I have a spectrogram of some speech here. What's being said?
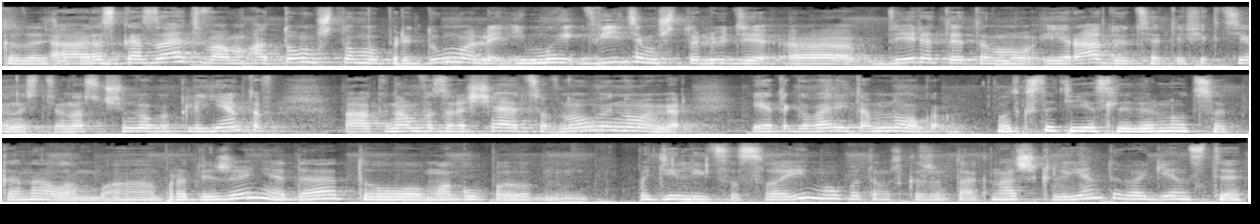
Рассказать вам о том, что мы придумали, и мы видим, что люди э, верят этому и радуются этой эффективности. У нас очень много клиентов э, к нам возвращаются в новый номер, и это говорит о многом. Вот, кстати, если вернуться к каналам э, продвижения, да, то могу поделиться своим опытом, скажем так. Наши клиенты в агентстве,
